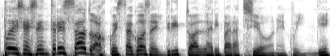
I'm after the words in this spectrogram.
Poi se sei interessato a questa cosa, il diritto alla riparazione, quindi.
